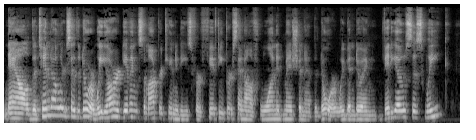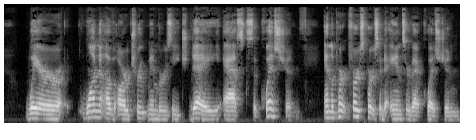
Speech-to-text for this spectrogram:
Now, the $10 at the door, we are giving some opportunities for 50% off one admission at the door. We've been doing videos this week where one of our troupe members each day asks a question, and the per- first person to answer that question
